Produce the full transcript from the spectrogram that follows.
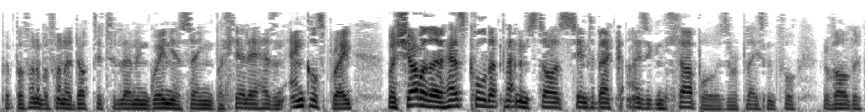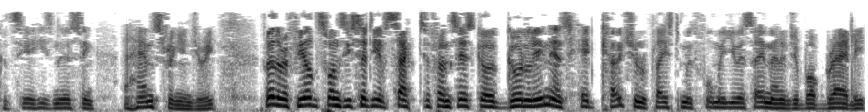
But Bafana Bafana doctor Thulani Ngwenya saying Mphahlele has an ankle sprain. Mashaba, though, has called up Platinum Stars centre-back Isaac Nhlapo as a replacement replacement for Rivaldo Coetzee. He's nursing a hamstring injury. Further afield, Swansea City have sacked Francesco Guidolin as head coach and replaced him with former USA manager Bob Bradley.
